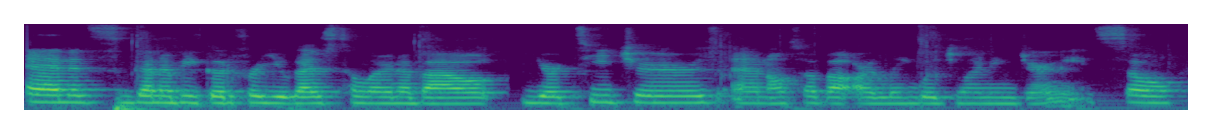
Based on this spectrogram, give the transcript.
and it's going to be good for you guys to learn about your teachers and also about our language learning journeys. So,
